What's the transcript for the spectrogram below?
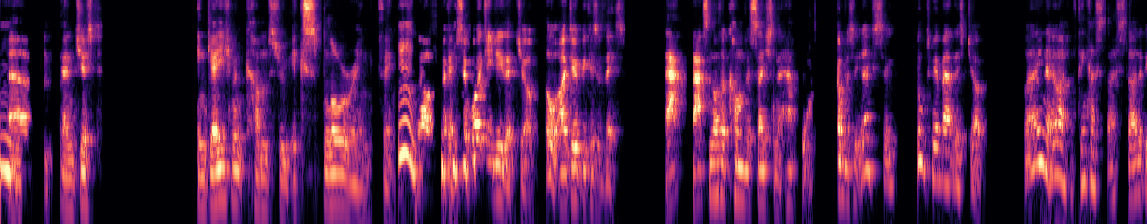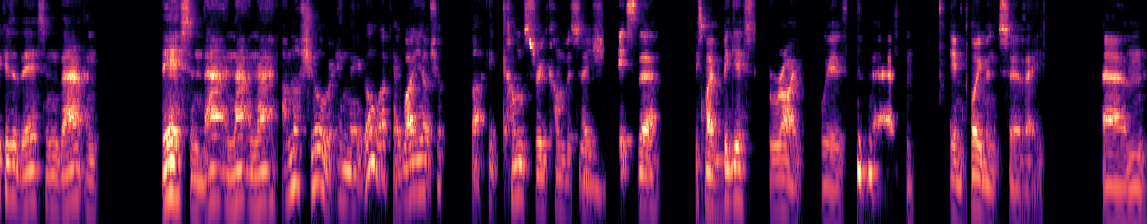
Mm. Um, and just engagement comes through exploring things. Mm. Oh, okay, so why do you do that job? Oh, I do it because of this. That that's not a conversation that happens. "Yeah, so talk to me about this job. Well, you know, I think I, I started because of this and that and this and that and that and that. I'm not sure. And they, oh, okay, why are you not sure? But it comes through conversation. It's the it's my biggest gripe with um, employment surveys. Um,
